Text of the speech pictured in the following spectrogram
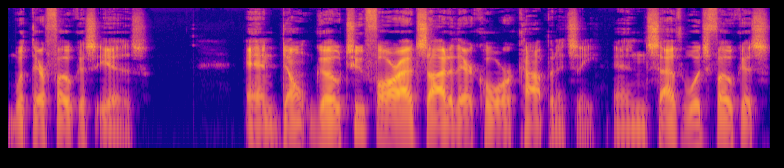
what their focus is and don't go too far outside of their core competency. And Southwoods' focus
